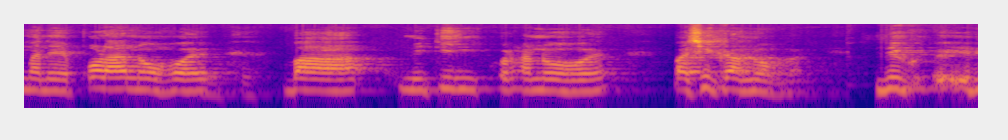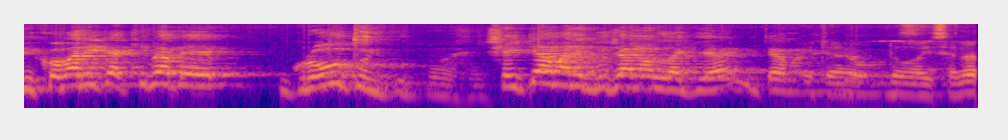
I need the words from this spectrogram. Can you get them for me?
মানে পড়ানো হয় বা মিটিং করানো হয় বা শেখানো হয়। রিকভারিটা কীভাবে গ্রোথ হইব। সেইটা মানে বোঝানোর লাগিয়া এটা মানে এটা না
